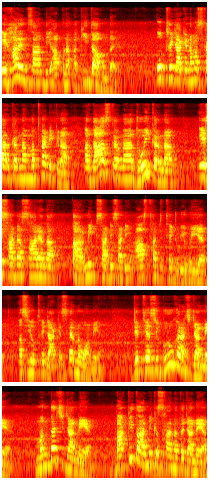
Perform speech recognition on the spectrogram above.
ਇਹ ਹਰ ਇਨਸਾਨ ਦੀ ਆਪਣਾ ਅਕੀਦਾ ਹੁੰਦਾ ਹੈ। ਉੱਥੇ ਜਾ ਕੇ ਨਮਸਕਾਰ ਕਰਨਾ, ਮੱਥਾ ਟੇਕਣਾ, ਅਰਦਾਸ ਕਰਨਾ, ਰਜੋਈ ਕਰਨਾ ਇਹ ਸਾਡਾ ਸਾਰਿਆਂ ਦਾ ਧਾਰਮਿਕ ਸਾਡੀ ਸਾਡੀ ਆਸਥਾ ਜਿੱਥੇ ਜੁੜੀ ਹੋਈ ਹੈ, ਅਸੀਂ ਉੱਥੇ ਜਾ ਕੇ ਸਿਰ ਨਵਾਉਂਦੇ ਹਾਂ। ਜਿੱਥੇ ਅਸੀਂ ਗੁਰੂ ਘਰਾਂ 'ਚ ਜਾਂਦੇ ਹਾਂ, ਮੰਦਿਰ 'ਚ ਜਾਂਦੇ ਹਾਂ, ਬਾਕੀ ਧਾਰਮਿਕ ਸਥਾਨਾਂ ਤੇ ਜਾਂਦੇ ਹਾਂ,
